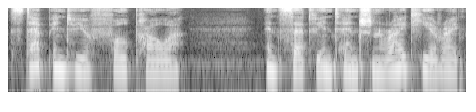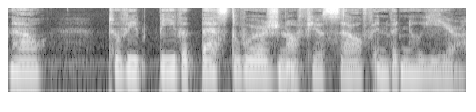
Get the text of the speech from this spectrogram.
Step into your full power and set the intention right here, right now, to be the best version of yourself in the new year.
